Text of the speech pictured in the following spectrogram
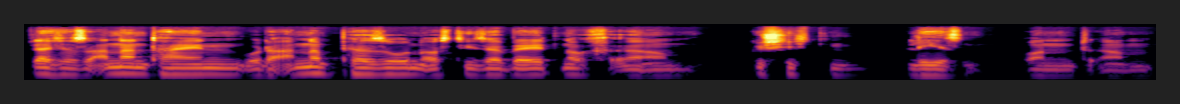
vielleicht aus anderen Teilen oder anderen Personen aus dieser Welt noch ähm, Geschichten lesen. Und ähm,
